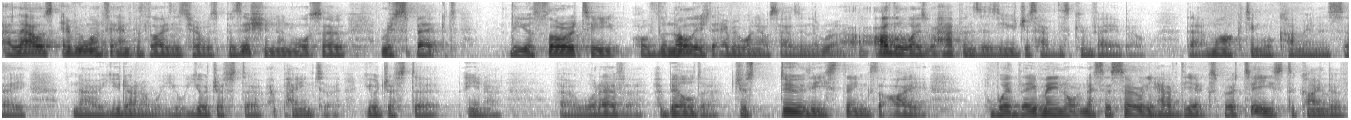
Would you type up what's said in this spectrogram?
allows everyone to empathize each other's position and also respect the authority of the knowledge that everyone else has in the room. Otherwise, what happens is you just have this conveyor belt that marketing will come in and say, no, you don't know what you, you're just a, a painter, you're just a, you know, uh, whatever, a builder. Just do these things that I, where they may not necessarily have the expertise to kind of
